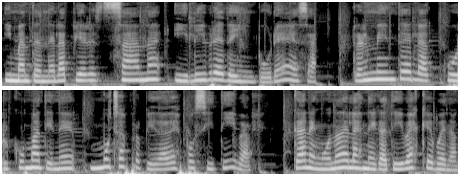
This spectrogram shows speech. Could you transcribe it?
y mantener la piel sana y libre de impureza. Realmente la cúrcuma tiene muchas propiedades positivas. Karen, una de las negativas que, bueno,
